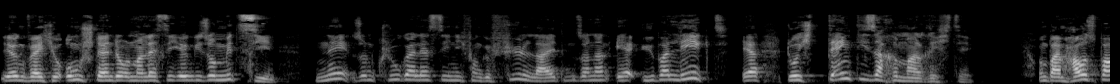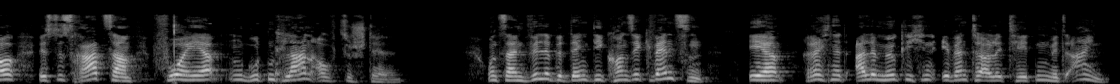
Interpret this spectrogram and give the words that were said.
irgendwelche Umstände und man lässt sie irgendwie so mitziehen. Nee, so ein Kluger lässt sich nicht von Gefühlen leiten, sondern er überlegt. Er durchdenkt die Sache mal richtig. Und beim Hausbau ist es ratsam, vorher einen guten Plan aufzustellen. Und sein Wille bedenkt die Konsequenzen. Er rechnet alle möglichen Eventualitäten mit ein.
